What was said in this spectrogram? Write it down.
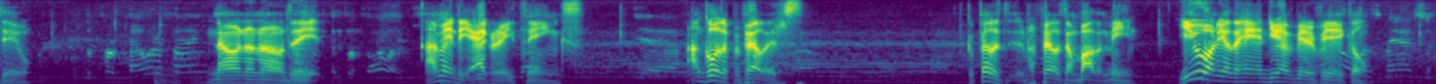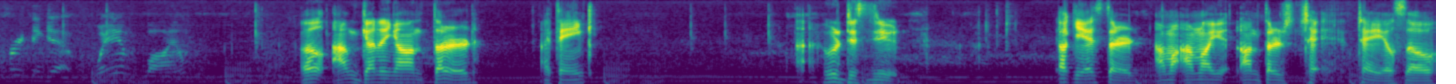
do. The propeller thing? No, no, no. The The propellers. I mean the aggregate things. Yeah. I'm going with the propellers. Propellers, propellers don't bother me. You, on the other hand, you have a better vehicle. Let's manage to freaking get whammed by 'em. Well, I'm gunning on third, I think. Uh, who did this dude? Okay, it's third. I'm, I'm like on third ta tail, so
